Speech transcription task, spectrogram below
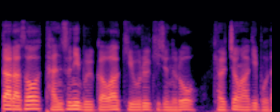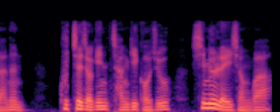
따라서 단순히 물가와 기후를 기준으로 결정하기보다는 구체적인 장기 거주 시뮬레이션과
